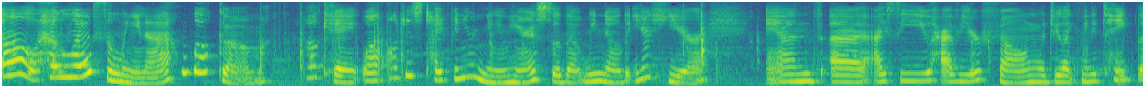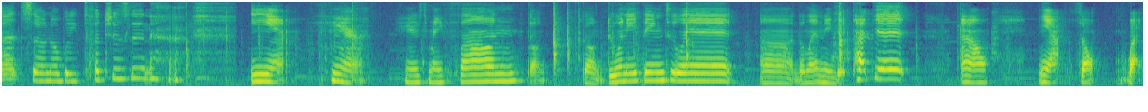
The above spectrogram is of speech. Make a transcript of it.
Oh, hello, Selena. Welcome. Okay, well, I'll just type in your name here so that we know that you're here. And uh, I see you have your phone. Would you like me to take that so nobody touches it? yeah, here. Here's my phone. Don't don't do anything to it. Uh, don't let anybody touch it. Ow. Yeah, so, bye.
